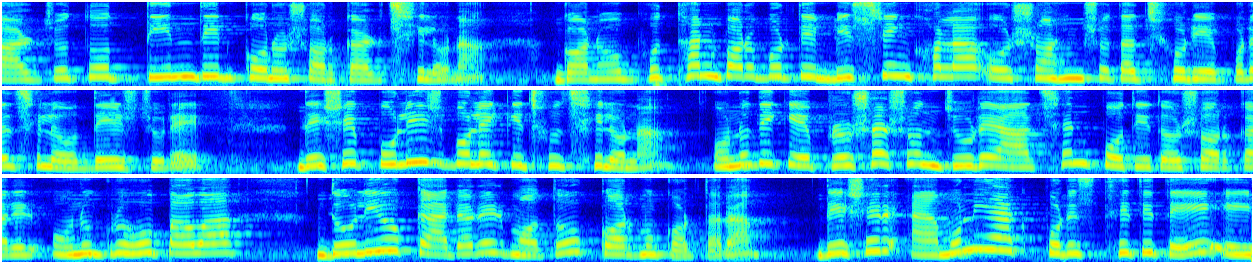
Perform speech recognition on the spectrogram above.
কার্যত তিন দিন কোনো সরকার ছিল না। গণ অভ্যুত্থান পরবর্তী বিশৃঙ্খলা ও সহিংসতা ছড়িয়ে পড়েছিল দেশ জুড়ে। দেশে পুলিশ বলে কিছু ছিল না। অন্যদিকে প্রশাসন জুড়ে আছেন পতিত সরকারের অনুগ্রহ পাওয়া দলীয় ক্যাডারের মতো কর্মকর্তারা। দেশের এমনই এক পরিস্থিতিতে এই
